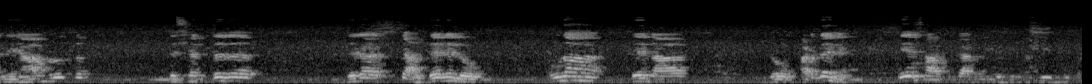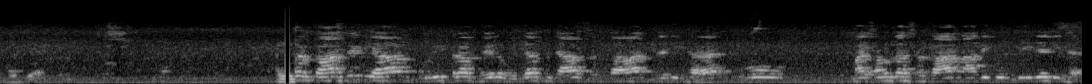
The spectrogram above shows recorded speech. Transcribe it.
ਅਨਿਆਂ ਵਿਰੁੱਧ ਤਸ਼ੱਦਦ ਜਿਹੜਾ ਝੱਲਦੇ ਨੇ ਲੋਕ, ਉਹਨਾਂ ਦੇ ਨਾਲ ਜੋ ਖੜਦੇ ਨੇ ਇਹ ਸਾਬਤ ਕਰਨ ਲਈ ਅਸੀਂ ਮਨਦੀਪ ਦੀ ਮਦਦ ਤੇ ਆਏ ਸਰਕਾਰ ਜਿਹੜੀ ਆ ਪੂਰੀ ਤਰ੍ਹਾਂ ਫੇਲ ਹੋਈ ਆ। ਪੰਜਾਬ ਸਰਕਾਰ ਜਿਹੜੀ ਹੈ ਉਹ ਮੈਂ ਸਮਝਦਾ ਸਰਕਾਰ ਨਾਂ ਦੀ ਕੋਈ ਚੀਜ਼ ਹੀ ਨਹੀਂ ਹੈ।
